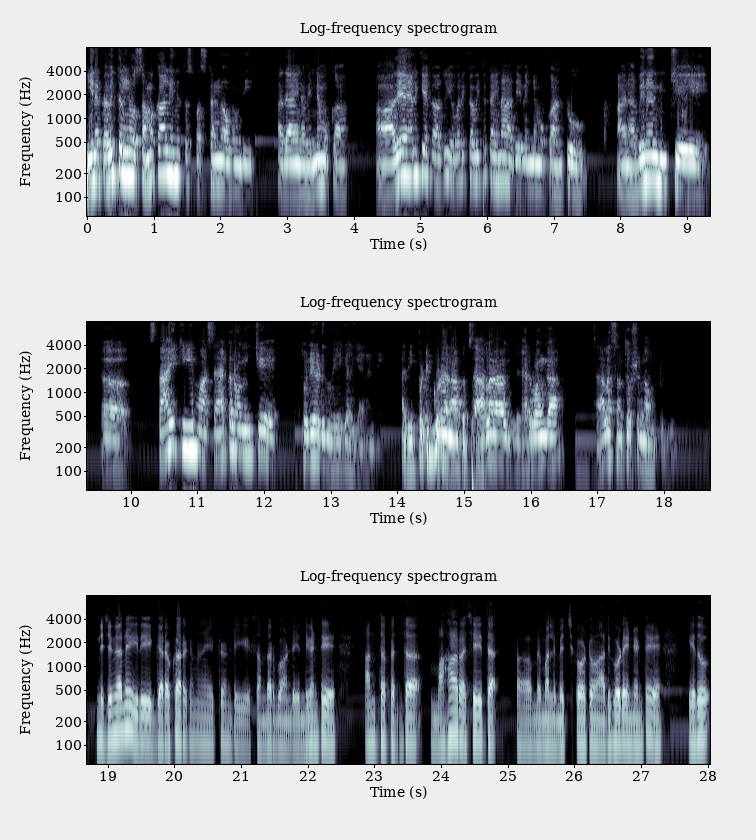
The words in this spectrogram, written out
ఈయన కవితల్లో సమకాలీనత స్పష్టంగా ఉంది. అది ఆయన వెన్నెముక. అదే ఆయనకే కాదు ఎవరి కవితకైనా అదే వెన్నెముక అంటూ ఆయన అభినందించే స్థాయికి మా శాఖలో నుంచే తొలి అడుగు వేయగలిగానండి. అది ఇప్పటికి కూడా నాకు చాలా గర్వంగా చాలా సంతోషంగా ఉంటుంది. నిజంగానే ఇది గర్వకారకమైనటువంటి సందర్భం అండి. ఎందుకంటే అంత పెద్ద మహారచయిత మిమ్మల్ని మెచ్చుకోవటం అది కూడా ఏంటంటే ఏదో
